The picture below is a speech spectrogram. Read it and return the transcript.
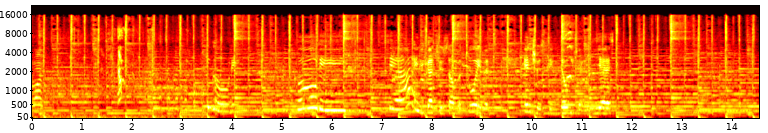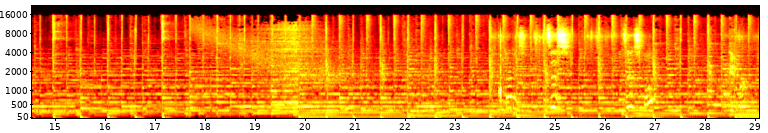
Come on. Goldie. Goldie. Say hi. You got yourself a toy that's interesting, don't you? Yes. What's this? What's this, huh? Paper?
